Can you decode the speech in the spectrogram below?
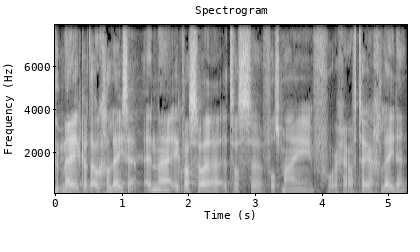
Nee, ik heb het ook gelezen. En eh, ik was, eh, het was eh, volgens mij vorig jaar of twee jaar geleden...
